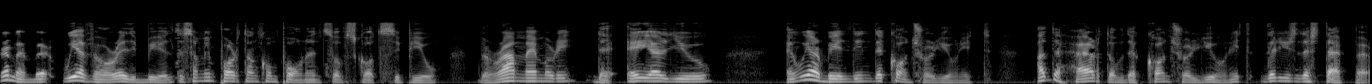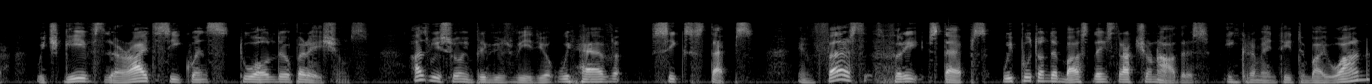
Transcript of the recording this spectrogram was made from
Remember, we have already built some important components of Scott's CPU, the RAM memory, the ALU, and we are building the control unit. At the heart of the control unit there is the stepper, which gives the right sequence to all the operations. As we saw in previous video, we have six steps. In first three steps, we put on the bus the instruction address, increment it by 1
